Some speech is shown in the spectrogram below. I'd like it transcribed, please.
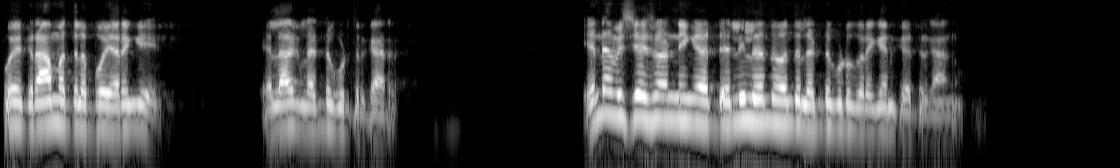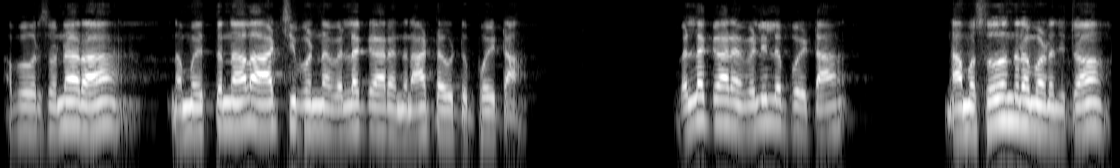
போய் கிராமத்துல போய் இறங்கி எல்லாருக்கும் லட்டு கொடுத்துருக்காரு. என்ன விசேஷம்? நீங்க டெல்லியில இருந்து வந்து லட்டு கொடுக்குறீங்கன்னு கேட்டிருக்காங்க. அப்போ அவர் சொன்னாரா நம்ம இத்தனை நாள் ஆட்சி பண்ண வெள்ளைக்காரன் இந்த நாட்டை விட்டு போயிட்டான். வெள்ளைக்காரன் வெளியில போயிட்டான். நாம சுதந்திரம் அடைஞ்சிட்டோம்.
